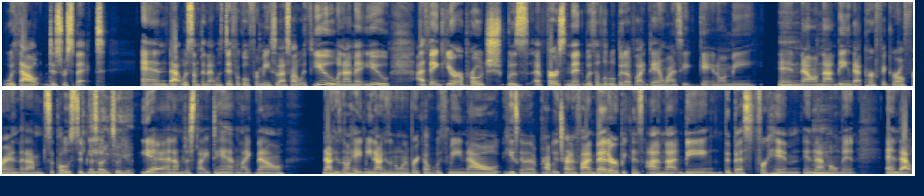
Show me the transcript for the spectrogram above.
without disrespect and that was something that was difficult for me so that's why with you when i met you i think your approach was at first met with a little bit of like damn why is he getting on me and now i'm not being that perfect girlfriend that i'm supposed to be Mm. That's how you took it. yeah and i'm just like damn like now now he's gonna hate me now he's gonna want to break up with me now he's gonna probably try to find better because i'm not being the best for him in Mm. that moment and that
